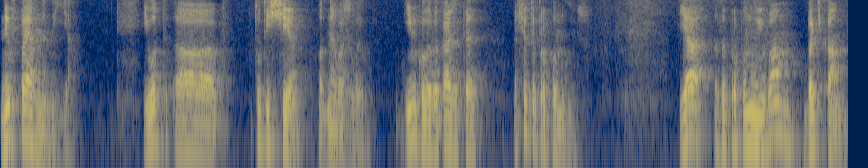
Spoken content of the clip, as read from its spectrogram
Не впевнений я. І от е, тут іще одне важливе. Інколи ви кажете, а що ти пропонуєш? Я запропоную вам, батькам,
